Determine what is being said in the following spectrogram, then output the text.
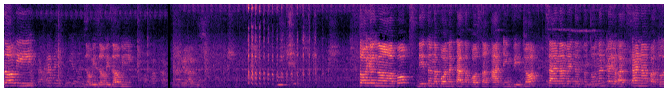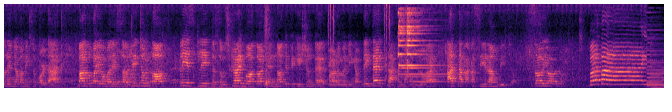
Zoe! Saka kay Kuya Man. Zoe, Zoe, Zoe. So yun mga folks, dito na po nagtatapos ang ating video. Sana may natutunan kayo at sana patuloy nyo kaming suportahan. Bago kayo umalis sa video to, please click the subscribe button and notification bell para maging updated sa aking nakaguluhan at nakakasirang video. So yun, bye-bye!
